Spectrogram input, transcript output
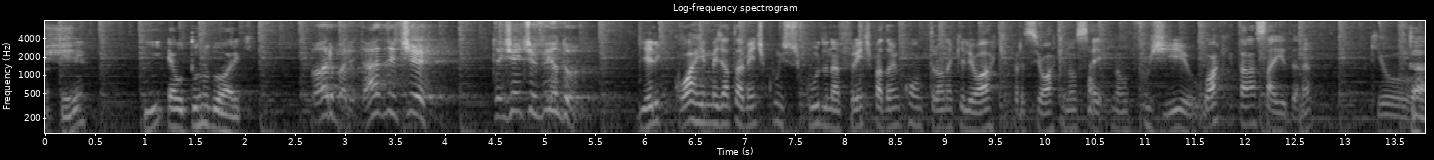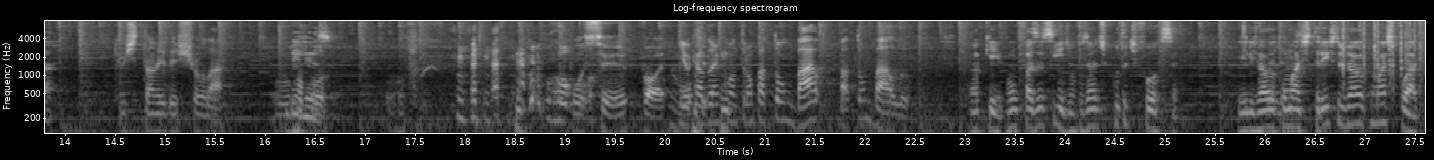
ok? E é o turno do Oric. Barbaridade, tchê! Tem gente vindo! E ele corre imediatamente com o escudo na frente pra dar um encontrão naquele orc, pra esse orc não sair, não fugir. O orc que tá na saída, né? Que o Tá. que o Stanley deixou lá. O Beleza. robô. O robô. Você vai. E eu quero dar um encontrão pra tombar, para tombá-lo. Ok, vamos fazer o seguinte, vamos fazer uma disputa de força. Ele joga com mais 3, tu joga com mais 4.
